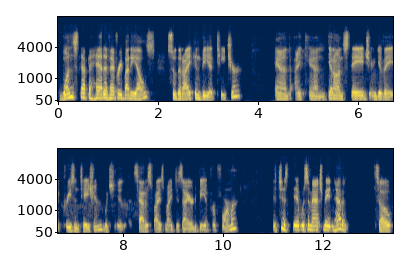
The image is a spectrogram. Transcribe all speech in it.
one step ahead of everybody else so that I can be a teacher and I can get on stage and give a presentation, which satisfies my desire to be a performer. It's just, it was a match made in heaven. So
